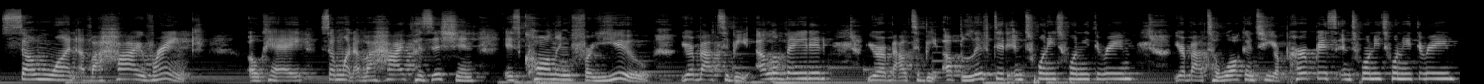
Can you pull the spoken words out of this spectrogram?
someone of a high rank okay? Someone of a high position is calling for you. You're about to be elevated. You're about to be uplifted in 2023. You're about to walk into your purpose in 2023.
